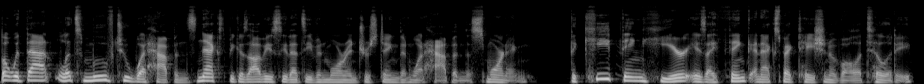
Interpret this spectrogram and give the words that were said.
But with that, let's move to what happens next, because obviously that's even more interesting than what happened this morning. The key thing here is, I think, an expectation of volatility.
